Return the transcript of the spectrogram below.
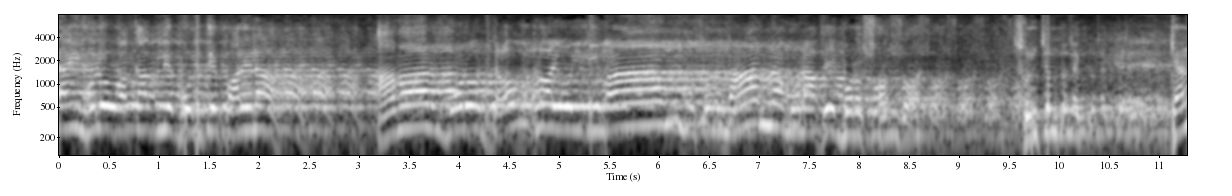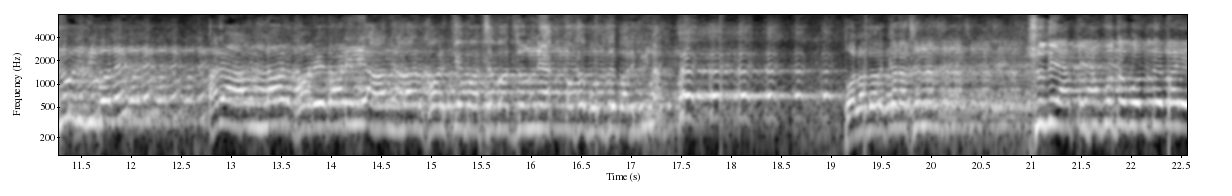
লাইন হলো অকাবলে বলতে পারে না। আমার বড় ডাউট হয়, ওই ইমাম মুসলমান না মুনাফেক? বড় সন্দেহ শুনছেন তো নাকি? কেন যদি বলে? আরে আল্লাহর ঘরকে বাঁচাবার জন্য এক কথা বলতে পারবি না? বলা দরকার আছে না? শুধু এতটুকু তো বলতে পারে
